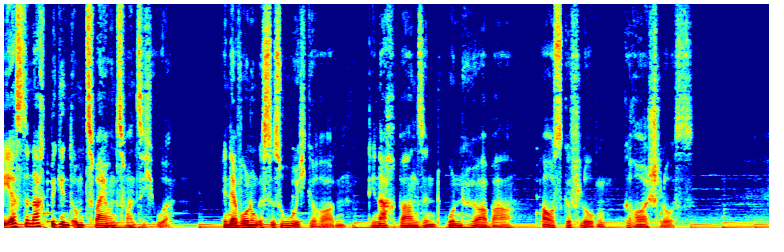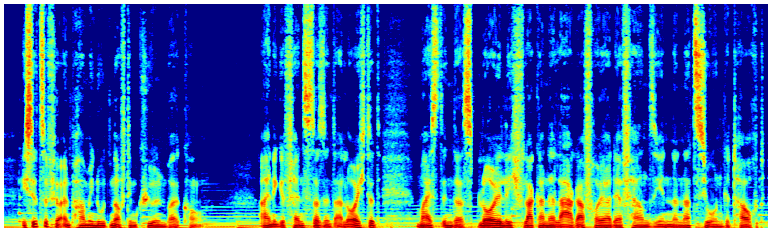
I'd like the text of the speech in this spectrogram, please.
Die erste Nacht beginnt um 22 Uhr. In der Wohnung ist es ruhig geworden. Die Nachbarn sind unhörbar, ausgeflogen, geräuschlos. Ich sitze für ein paar Minuten auf dem kühlen Balkon. Einige Fenster sind erleuchtet, meist in das bläulich flackernde Lagerfeuer der fernsehenden Nation getaucht.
